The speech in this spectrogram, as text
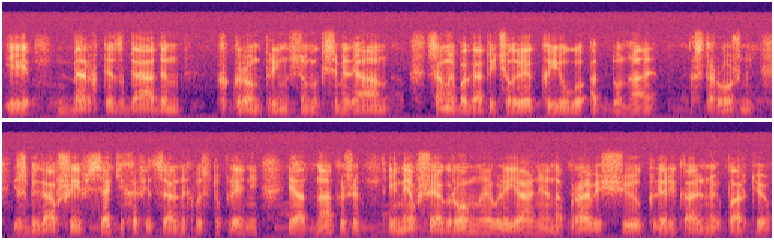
и Берхтесгаден к кронпринцу Максимилиану, самый богатый человек к югу от Дуная, осторожный, избегавший всяких официальных выступлений и, однако же, имевший огромное влияние на правящую клерикальную партию.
